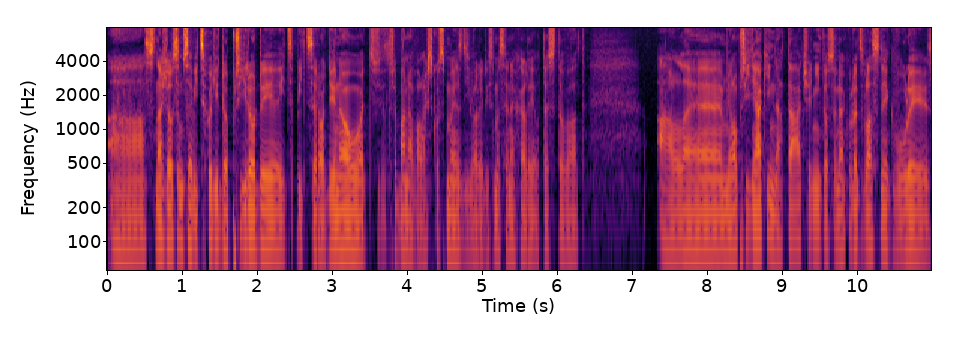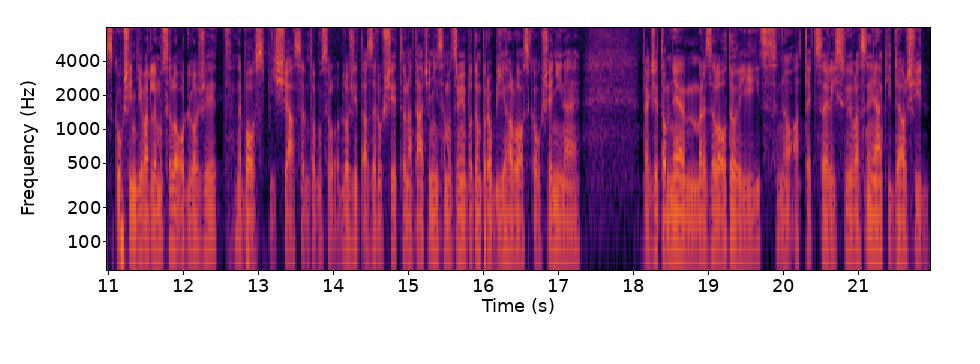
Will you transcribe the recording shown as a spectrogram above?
A snažil jsem se víc chodit do přírody, víc být s rodinou, ať třeba na Valašsko jsme jezdívali, když jsme se nechali otestovat. Ale mělo přijít nějaký natáčení, to se nakonec vlastně kvůli zkoušení divadle muselo odložit, nebo spíš já jsem to musel odložit a zrušit. To natáčení samozřejmě potom probíhalo a zkoušení ne. Takže to mě mrzelo o to víc. No a teď se rýsují vlastně nějaký další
